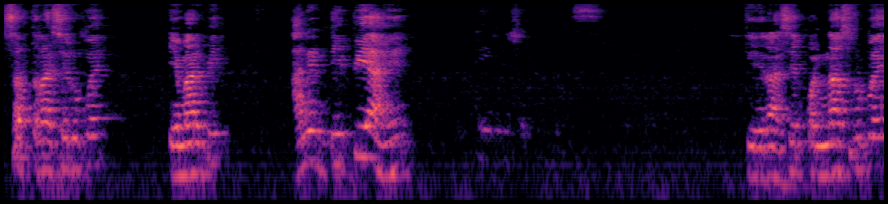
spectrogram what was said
सतराशे रुपये एम आर पी आणि डीपी आहे. तेराशे पन्नास रुपये.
